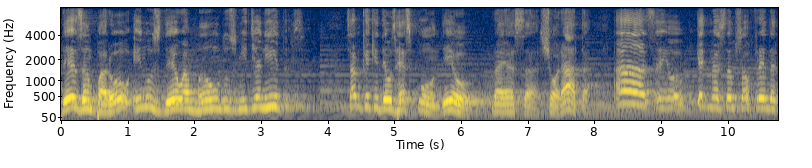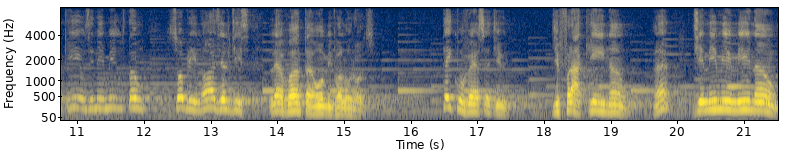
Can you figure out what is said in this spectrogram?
desamparou e nos deu a mão dos midianitas. Sabe o que, que Deus respondeu para essa chorata? Ah, Senhor, por que, que nós estamos sofrendo aqui? Os inimigos estão sobre nós. Ele diz: Levanta, homem valoroso. Tem conversa de, de fraquinho, não. Né? De mimimi, não.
